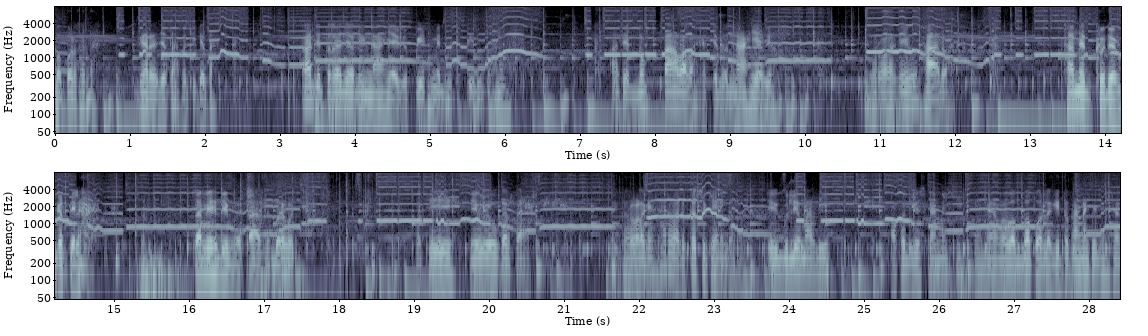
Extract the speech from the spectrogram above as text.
બપોર થતા. ઘરે જતા, પછી કહેતા, આજે તો રજા લઈને નાહી આવ્યો પેટ મેં પીધું ઘણું આજે દો તાવા ખાતેલો નાહી આવ્યો. ઘરવાળા કેવું સારો અમે જ ખુદ એમ કરતેલા તમે જ એમ કરતા બરાબર પછી એવું એવું કરતા ઘરવાળા કે સારું સારું કશું ક્યાં નહીં કરતા એવી ગુલ્લીઓ મારી દઈએ આખો દિવસ કાઢ નાખીએ એમ અમે બપોર લગી તો કાઢ નાખીએ જમશા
